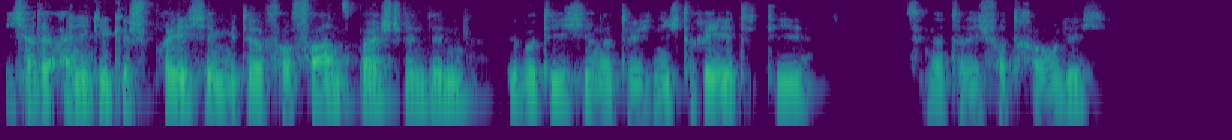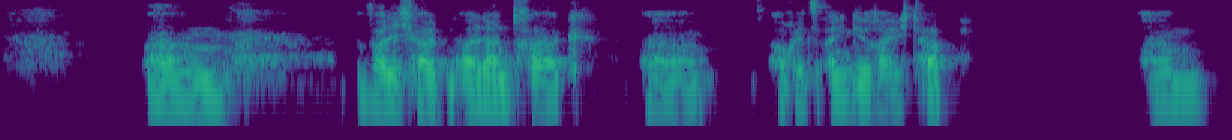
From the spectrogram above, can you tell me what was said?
ich hatte einige Gespräche mit der Verfahrensbeiständin, über die ich hier natürlich nicht rede. Die sind natürlich vertraulich. Ähm, weil ich halt einen Eilantrag äh, auch jetzt eingereicht habe. Ähm,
